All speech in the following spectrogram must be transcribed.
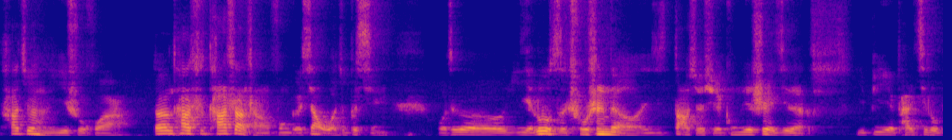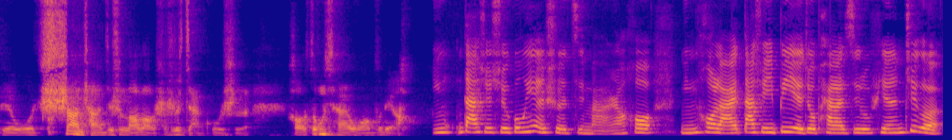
他就很艺术化，当然他是他擅长的风格，像我就不行。我这个野路子出身的，大学学工业设计的，一毕业拍纪录片，我擅长就是老老实实讲故事，好东西还玩不了。您大学学工业设计嘛，然后您后来大学一毕业就拍了纪录片，这个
